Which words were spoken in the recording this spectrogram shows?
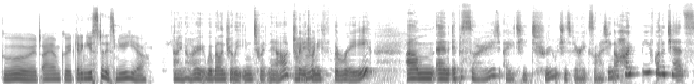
good. I am good. Getting used to this new year. I know. We're well and truly into it now, 2023. Mm-hmm um, and episode 82, which is very exciting. I hope you've got a chance,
